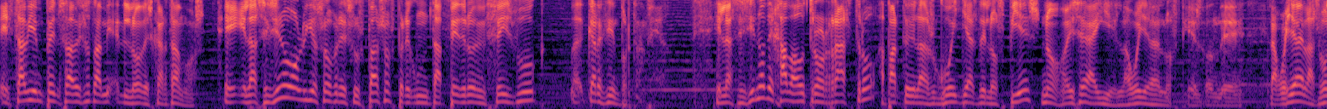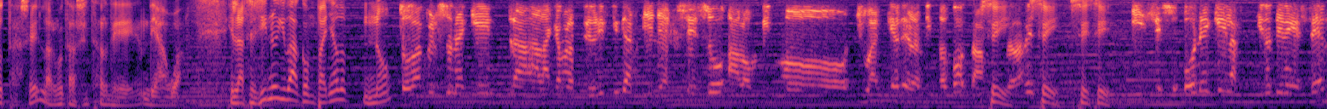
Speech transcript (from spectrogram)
Está bien pensado, eso también lo descartamos. Eh, el asesino volvió sobre sus pasos, pregunta Pedro en Facebook, eh, carece de importancia. ¿El asesino dejaba otro rastro, aparte de las huellas de los pies? No, ese ahí, la huella de los pies, donde la huella de las botas, ¿eh? las botas estas de, de agua. ¿El asesino iba acompañado? No. toda persona que entra a la cámara frigorífica tiene acceso a los mismos chubasqueros y a las mismas botas. Sí, sí, sí, sí. Y se supone que el asesino tiene que ser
